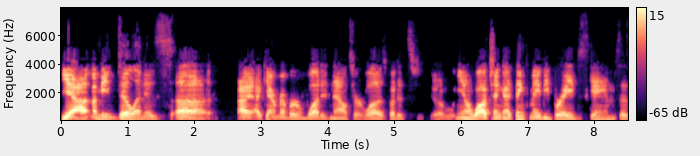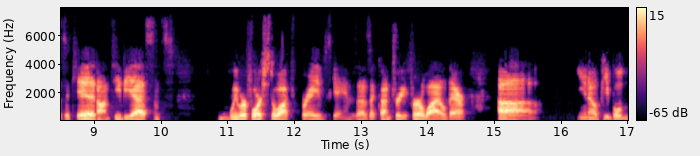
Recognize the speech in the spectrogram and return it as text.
Yeah, I mean, Dylan is. Uh, I, I can't remember what announcer it was, but it's uh, you know watching. I think maybe Braves games as a kid on TBS, since we were forced to watch Braves games as a country for a while there. Uh, you know, people,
